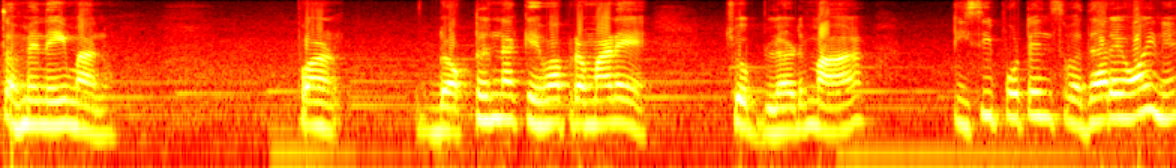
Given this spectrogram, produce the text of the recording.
તમે નહીં માનો. પણ ડૉક્ટરના કહેવા પ્રમાણે જો બ્લડમાં ટીસી પોટેન્સ વધારે હોય ને,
